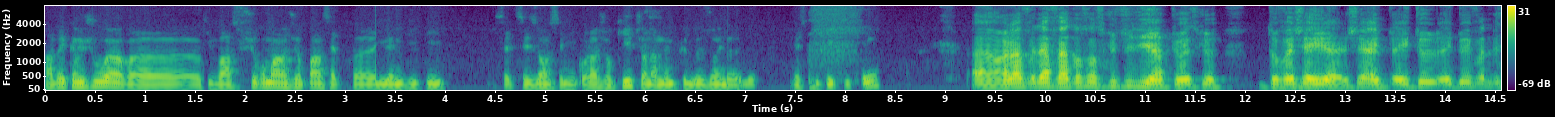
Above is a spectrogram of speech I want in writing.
avec un joueur euh, qui va sûrement, je pense, être euh, l'UMVP cette saison, c'est Nicolas Jokic. On n'a même plus besoin d'expliquer de, qui c'est. Alors là, là, fais attention à ce que tu dis. Hein. Tu risques de te fâcher avec, deux, fans des,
